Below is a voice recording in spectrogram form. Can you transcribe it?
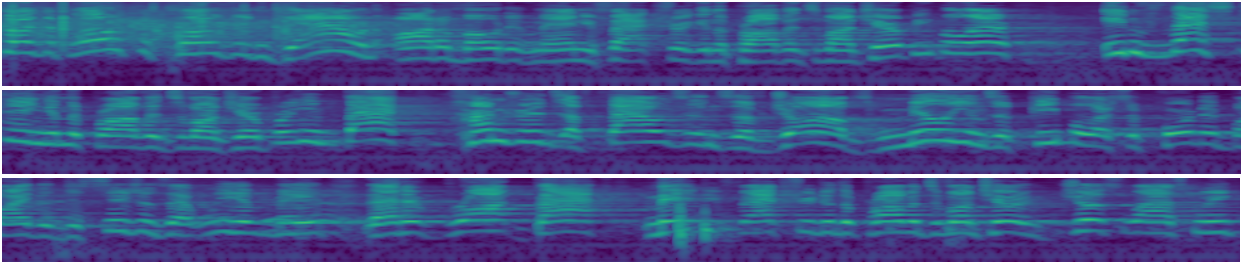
So as opposed to closing down automotive manufacturing in the province of Ontario, people are investing in the province of Ontario, bringing back hundreds of thousands of jobs. Millions of people are supported by the decisions that we have made that have brought back manufacturing to the province of Ontario. And just last week,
